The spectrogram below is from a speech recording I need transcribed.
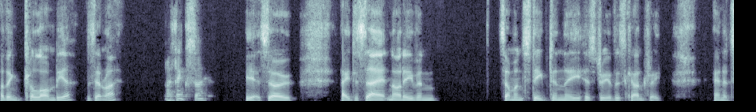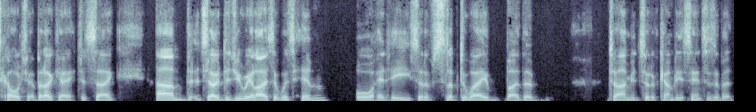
I think Colombia, is that right? I think so. Yeah. So, I hate to say it, not even someone steeped in the history of this country and its culture, but okay, just saying. Um, so, did you realize it was him, or had he sort of slipped away by the time you'd sort of come to your senses a bit?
